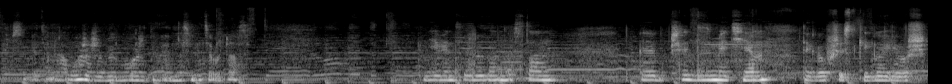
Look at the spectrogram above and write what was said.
Crowd sobie to nałożę, żeby było, że to miałem na sobie cały czas. Mniej więcej wygląda stan y, przed zmyciem tego wszystkiego już.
